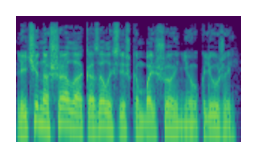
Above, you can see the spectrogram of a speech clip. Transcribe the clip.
Личина шала оказалась слишком большой, неуклюжей,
